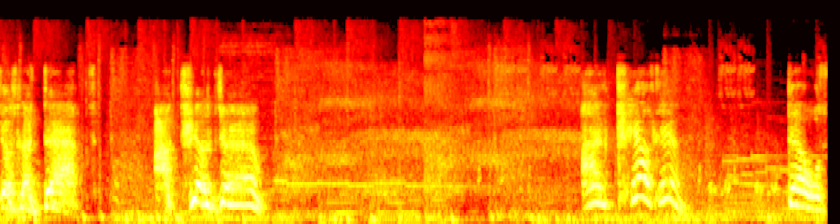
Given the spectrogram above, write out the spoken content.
Just like that. I killed you. I killed him. That was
